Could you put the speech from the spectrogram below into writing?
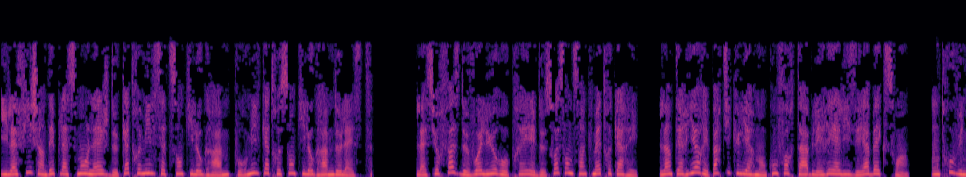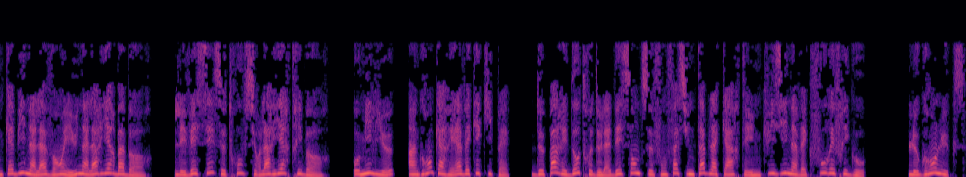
Il affiche un déplacement léger de 4700 kg pour 1400 kg de lest. La surface de voilure au près est de 65 mètres carrés. L'intérieur est particulièrement confortable et réalisé avec soin. On trouve une cabine à l'avant et une à l'arrière bâbord. Les WC se trouvent sur l'arrière tribord. Au milieu, un grand carré avec équipet. De part et d'autre de la descente se font face une table à cartes et une cuisine avec four et frigo. Le grand luxe.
